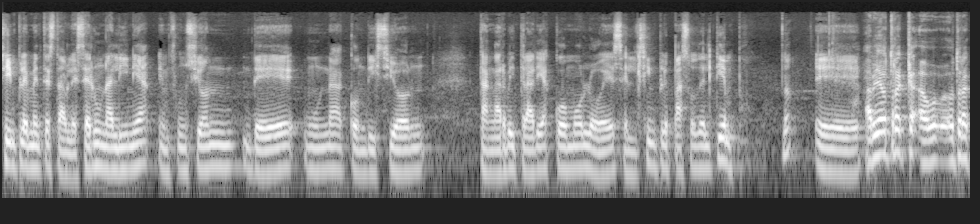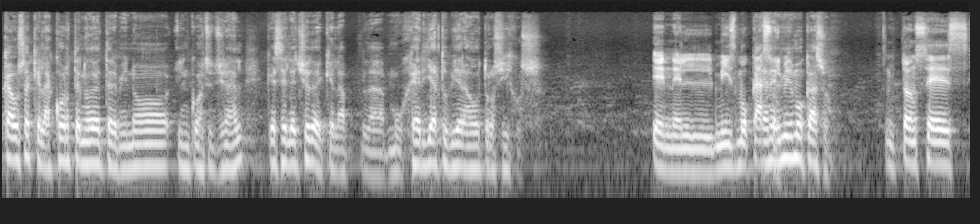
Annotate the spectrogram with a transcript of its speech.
simplemente establecer una línea en función de una condición tan arbitraria como lo es el simple paso del tiempo. ¿no? Eh, Había otra, otra causa que la Corte no determinó inconstitucional, que es el hecho de que la, la mujer ya tuviera otros hijos. en el mismo caso. En el mismo caso. Entonces,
